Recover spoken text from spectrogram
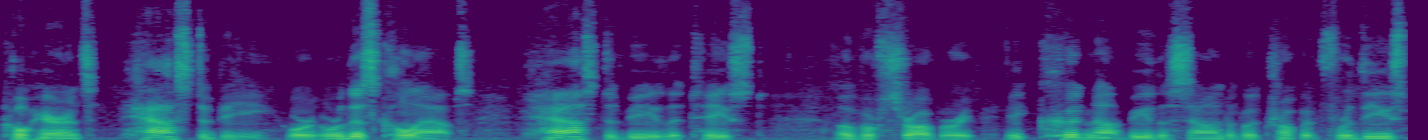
coherence has to be, or, or this collapse has to be the taste of a strawberry. It could not be the sound of a trumpet for these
